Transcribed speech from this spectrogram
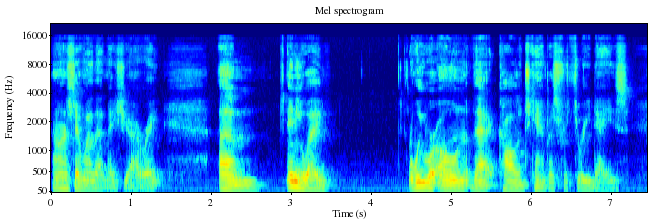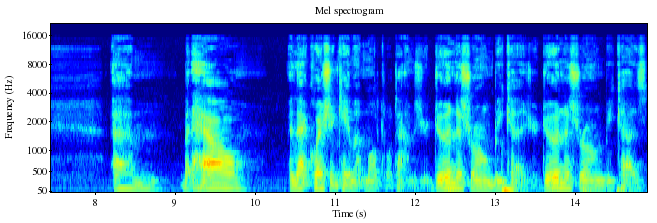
I don't understand why that makes you irate. Um, anyway, we were on that college campus for three days. Um, but how and that question came up multiple times. You're doing this wrong because, you're doing this wrong because.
